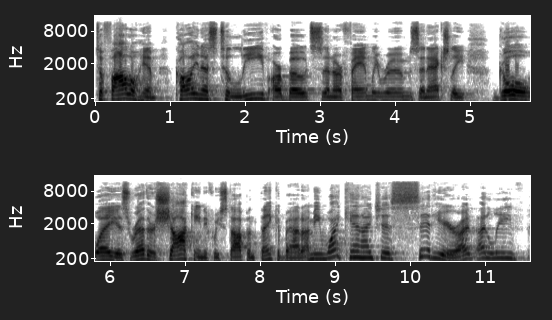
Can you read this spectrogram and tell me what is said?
to follow him, calling us to leave our boats and our family rooms and actually go away is rather shocking if we stop and think about it. I mean, why can't I just sit here? I, I leave,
